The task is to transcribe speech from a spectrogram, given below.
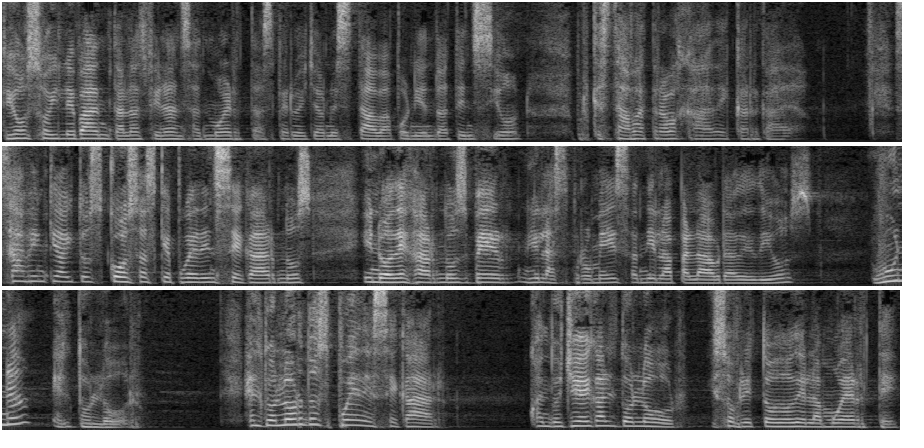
Dios hoy levanta las finanzas muertas, pero ella no estaba poniendo atención porque estaba trabajada y cargada. Saben que hay dos cosas que pueden cegarnos y no dejarnos ver ni las promesas ni la palabra de Dios. Una, el dolor. El dolor nos puede cegar. Cuando llega el dolor y sobre todo de la muerte,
